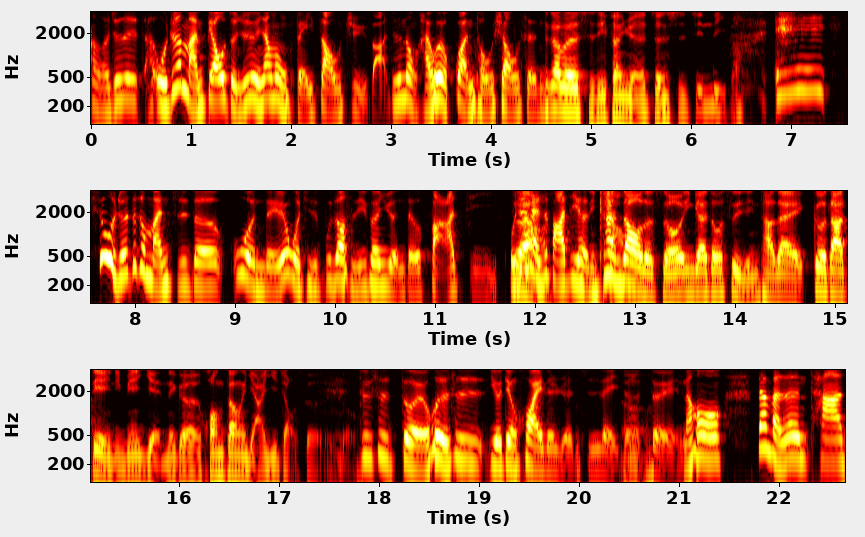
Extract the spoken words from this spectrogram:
呃，就是我觉得蛮标准，就有点像那种肥皂剧吧，就是那种还会有罐头笑声。那该不会是史蒂芬元的真实经历吧？哎、欸，其实我觉得这个蛮值得问的，因为我其实不知道史蒂芬元的发迹，我觉得还是发迹很。你看到的时候，应该都是已经他在各大电影里面演那个慌张的牙医角色的时候，就是对，或者是有点坏的人之类的，嗯、对。然后，但反正他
